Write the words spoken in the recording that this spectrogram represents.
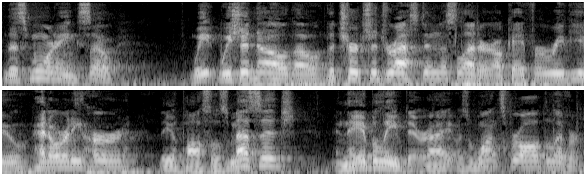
this morning. So we, we should know, though, the church addressed in this letter, okay, for review, had already heard the apostles' message, and they had believed it, right? It was once for all delivered.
